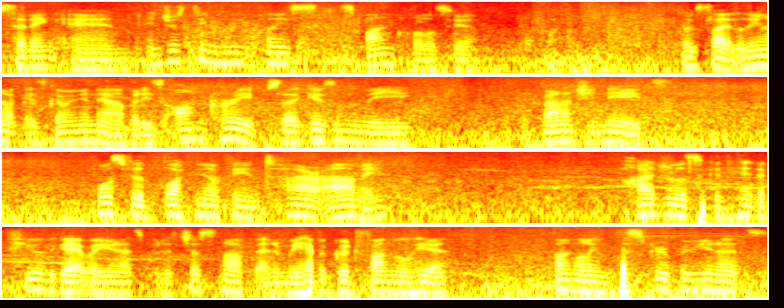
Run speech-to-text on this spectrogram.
setting. And interestingly placed spine crawlers here. Looks like Leenock is going in now but he's on creep so that gives him the advantage he needs. Force field blocking off the entire army Hydralisk can hit a few of the gateway units, but it's just enough, and we have a good fungal here. Fungaling this group of units.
